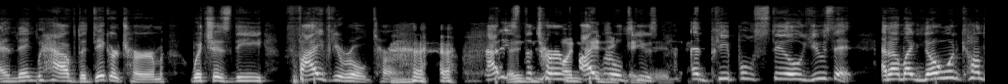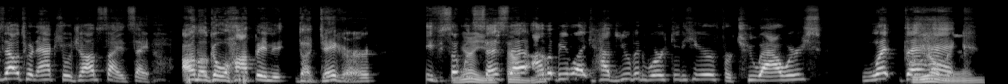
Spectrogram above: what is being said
And then you have the digger term, which is the five-year-old term. That is the term five-year-olds use. And people still use it. And I'm like, no one comes out to an actual job site and say, I'm gonna go hop in the digger. If someone says that, I'm gonna be like, have you been working here for two hours? What the real, heck? man.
